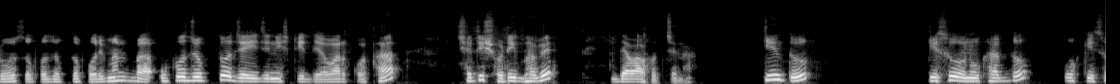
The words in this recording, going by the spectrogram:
ডোজ উপযুক্ত পরিমাণ বা উপযুক্ত যেই জিনিসটি দেওয়ার কথা সেটি সঠিকভাবে দেওয়া হচ্ছে না। কিন্তু কিছু অনুখাদ্য ও কিছু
